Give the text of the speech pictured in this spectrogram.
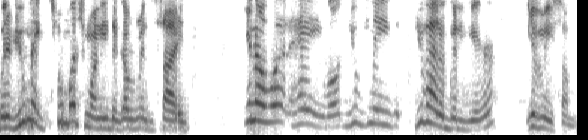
But if you make too much money, the government decides, you know what? Hey, well, you've made, you've had a good year. Give me some.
